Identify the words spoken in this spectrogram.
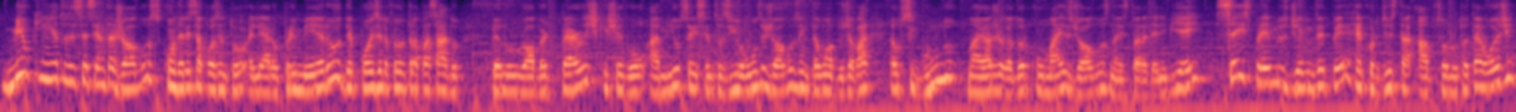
1560 jogos, quando ele se aposentou ele era o primeiro, depois ele foi ultrapassado pelo Robert Parrish, que chegou a 1611 jogos, então o Abdul-Jabbar é o segundo maior jogador com mais jogos na história da NBA. Seis prêmios de MVP, recordista absoluto até hoje.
